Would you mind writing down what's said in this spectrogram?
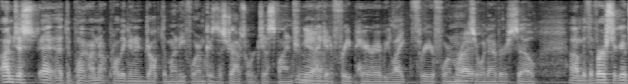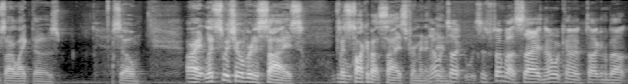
I'm just at, at the point I'm not probably going to drop the money for them because the straps work just fine for me. And I get a free pair every like three or four months Right. or whatever. So, um, but the Versa Gripps, I like those. So, all right, let's switch over to size. Let's talk about size for a minute. Now then. we're talking. Since we're talking about size, now we're kind of talking about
